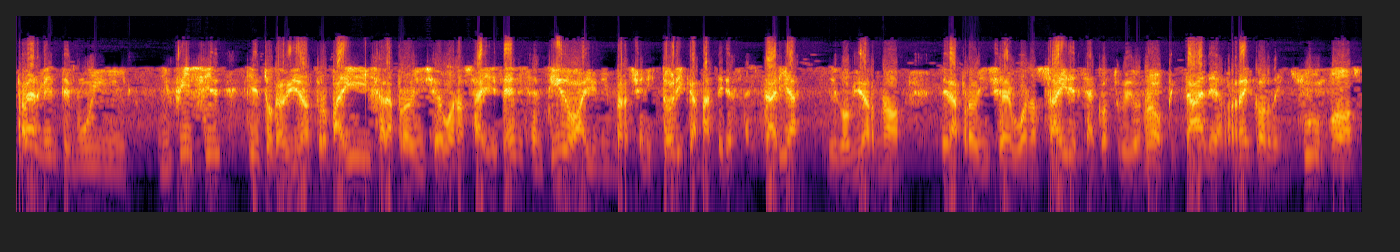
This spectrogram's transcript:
realmente muy difícil que toca vivir a nuestro país, a la provincia de Buenos Aires. En ese sentido hay una inversión histórica en materia sanitaria del gobierno de la provincia de Buenos Aires, se han construido nuevos hospitales, récord de insumos,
